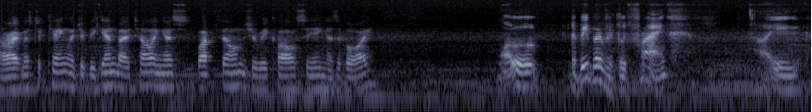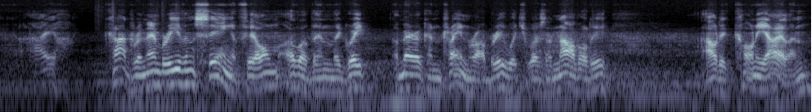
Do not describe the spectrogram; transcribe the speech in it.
All right, Mr. King, would you begin by telling us what films you recall seeing as a boy? Well, to be perfectly frank, I I can't remember even seeing a film other than the Great American Train Robbery, which was a novelty out at Coney Island.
